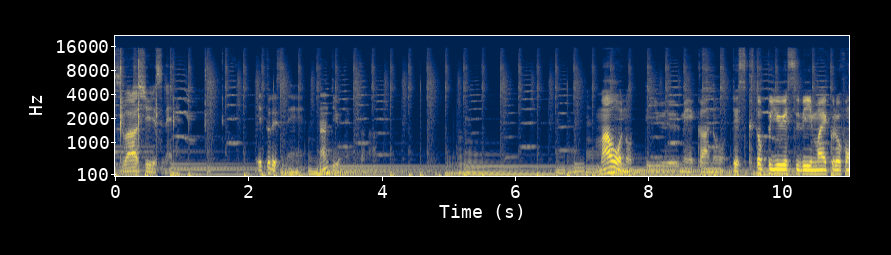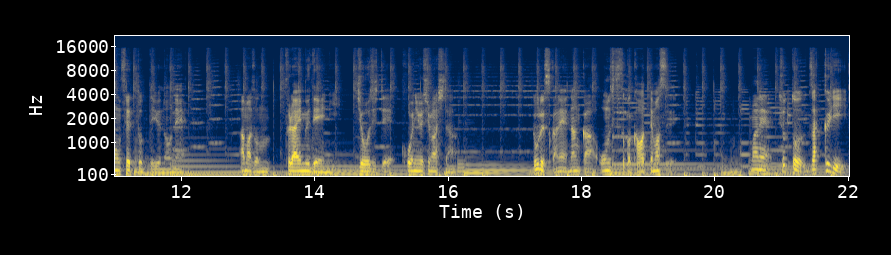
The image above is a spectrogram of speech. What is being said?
素晴らしいですね。えっとですね、なんていうのやつかな。マオノってメーカーのデスクトップ USB マイクロフォンセットっていうのをね、Amazon プライムデーに乗じて購入しました。どうですかね？なんか音質とか変わってます？まあね、ちょっとざっくり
